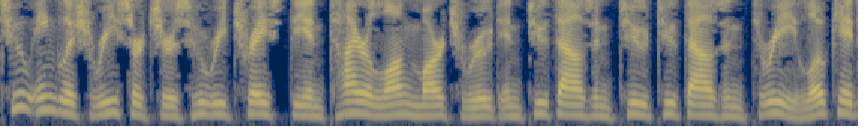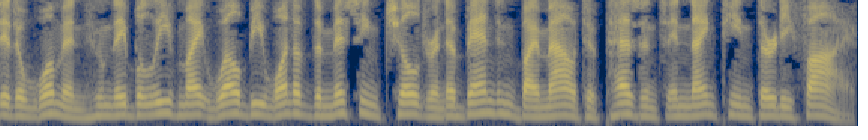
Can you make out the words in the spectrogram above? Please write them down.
Two English researchers who retraced the entire Long March route in 2002–2003 located a woman whom they believe might well be one of the missing children abandoned by Mao to peasants in 1935.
